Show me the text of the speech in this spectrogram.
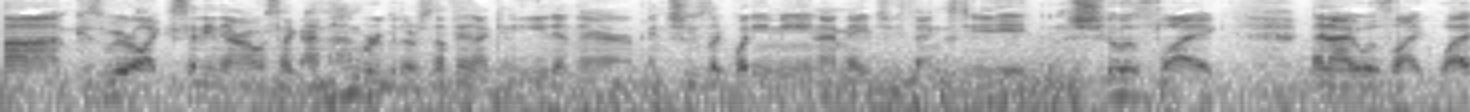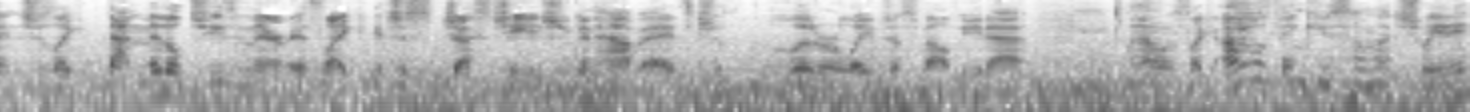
Um, because we were like sitting there, I was like, I'm hungry, but there's nothing I can eat in there. And she was like, What do you mean? I made you things to eat. And she was like, and I was like, What? And she was like, That middle cheese in there is like, it's just just cheese. You can have it. It's just literally just Velveeta. And I was like, Oh, thank you so much, sweetie.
